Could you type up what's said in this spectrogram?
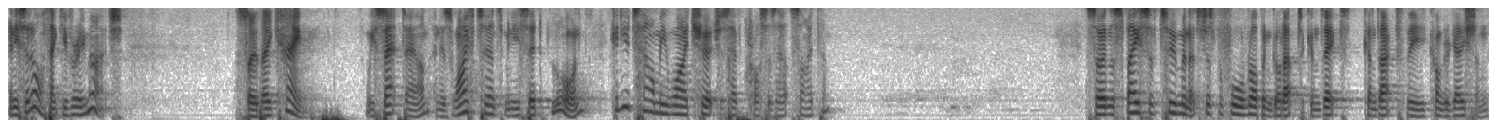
And he said, Oh, thank you very much. So they came. We sat down, and his wife turned to me and he said, Lorne, can you tell me why churches have crosses outside them? So, in the space of two minutes, just before Robin got up to conduct, conduct the congregation,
